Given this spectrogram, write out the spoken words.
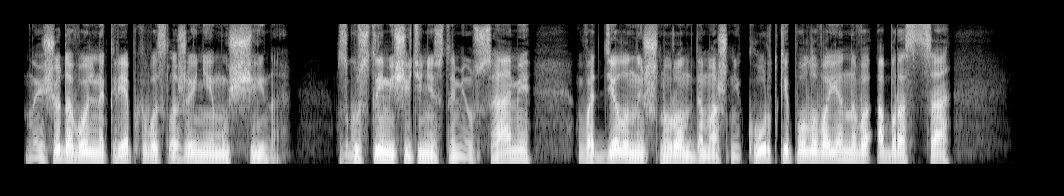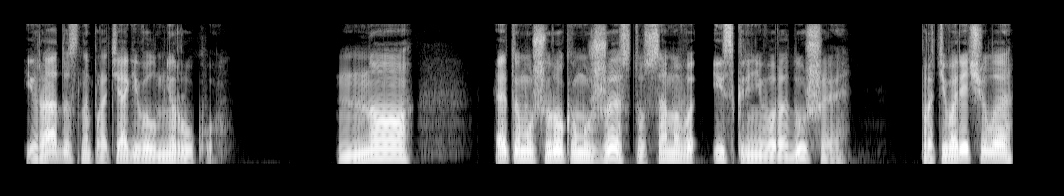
но еще довольно крепкого сложения мужчина, с густыми щетинистыми усами, в отделанной шнуром домашней куртке полувоенного образца и радостно протягивал мне руку. Но этому широкому жесту самого искреннего радушия противоречила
